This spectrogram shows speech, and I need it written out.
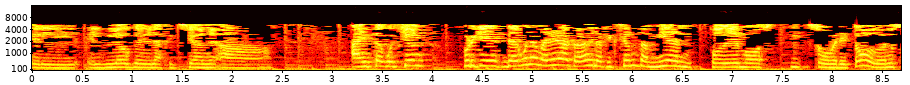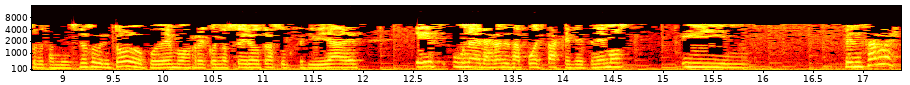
el, el bloque de la ficción a, a esta cuestión, porque de alguna manera a través de la ficción también podemos, y sobre todo, no solo también, sino sobre todo podemos reconocer otras subjetividades. Es una de las grandes apuestas que le tenemos y pensar la,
